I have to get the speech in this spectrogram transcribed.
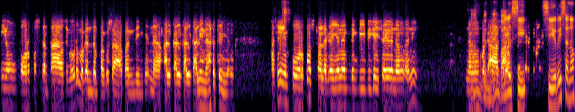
Yung purpose ng tao, siguro magandang pag-usapan din yan na kalkal-kalkalin natin yung kasi yung purpose talaga yan ang nagbibigay sa'yo ng ano eh, ng maganda. pag-asa. Parang si series ano?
